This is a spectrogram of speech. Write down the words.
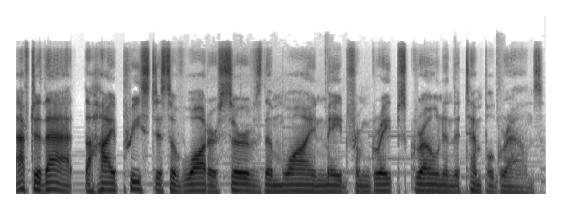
After that, the high priestess of water serves them wine made from grapes grown in the temple grounds.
